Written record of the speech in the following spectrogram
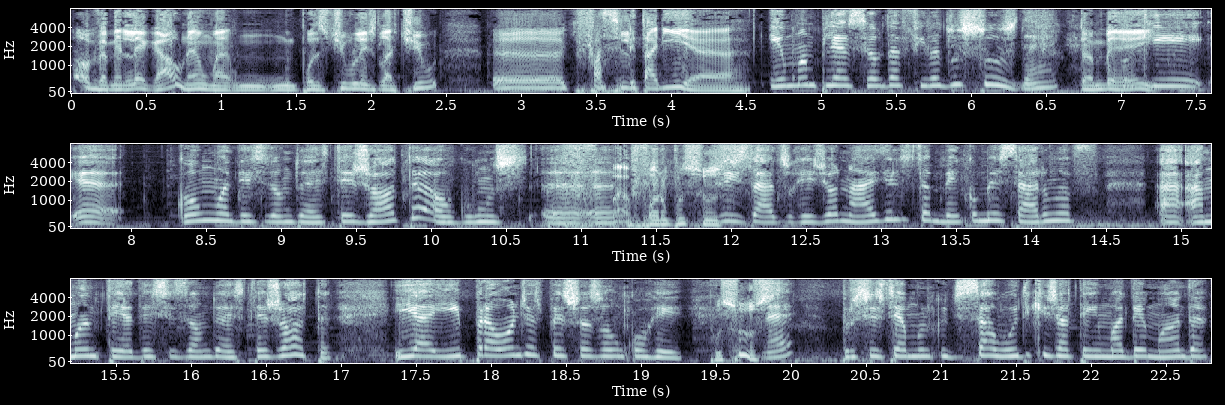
obviamente legal, né, uma, um, um positivo legislativo uh, que facilitaria e uma ampliação da fila do SUS, né? Também. Porque uh, com uma decisão do STJ, alguns uh, foram para SUS. juizados regionais, eles também começaram a, a, a, manter a decisão do STJ. E aí, para onde as pessoas vão correr? Para o SUS. Né? para o Sistema Único de Saúde, que já tem uma demanda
